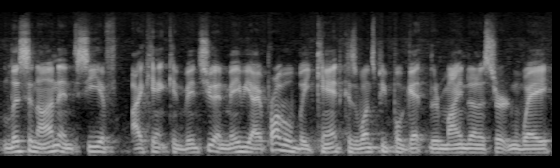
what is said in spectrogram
listen on and see if I can't convince you. And maybe I probably can't because once people get their mind on a certain way,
